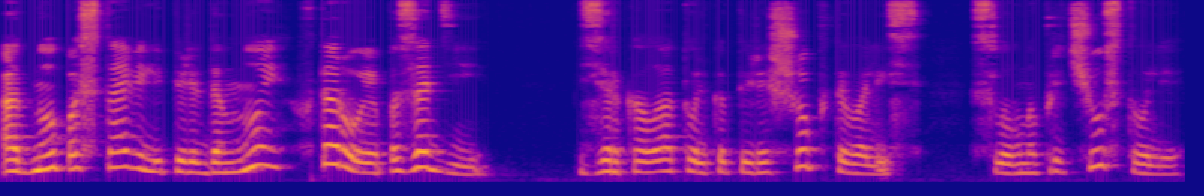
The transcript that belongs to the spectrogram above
Одно поставили передо мной, второе позади. Зеркала только перешептывались, словно предчувствовали,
